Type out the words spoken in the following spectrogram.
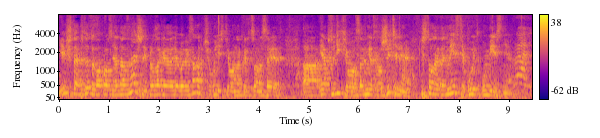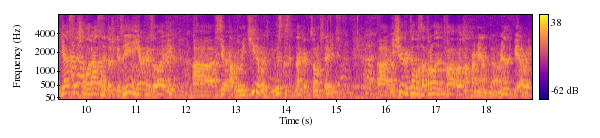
Я считаю, что этот вопрос неоднозначный, и предлагаю Олегу Александровичу вынести его на коалиционный совет и обсудить его совместно с жителями, что на этом месте будет уместнее. Я слышал разные точки зрения, я призываю их все аргументировать и высказать на коалиционном совете. А, Еще я хотел бы затронуть два важных момента. Момент первый.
